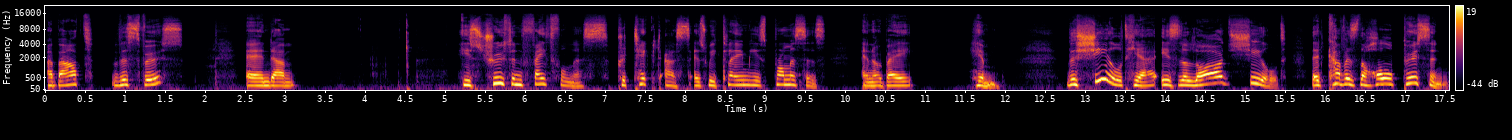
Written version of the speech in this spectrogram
about this verse, and um, his truth and faithfulness protect us as we claim His promises and obey Him. The shield here is the large shield that covers the whole person.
